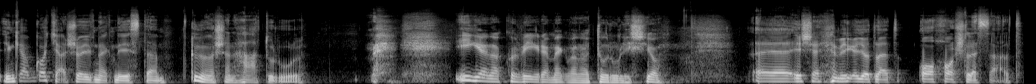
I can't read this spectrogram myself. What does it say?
Inkább gatyás övnek néztem, különösen hátulul. Igen, akkor végre megvan a turul is, jó? E, és még egy ötlet, a has leszállt.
